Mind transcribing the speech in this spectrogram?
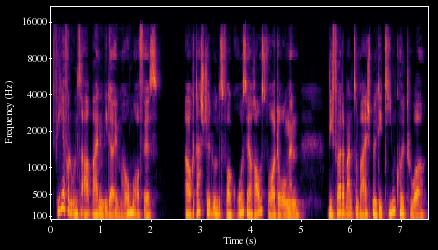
Viele von uns arbeiten wieder im Homeoffice. Auch das stellt uns vor große Herausforderungen. Wie fördert man zum Beispiel die Teamkultur?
